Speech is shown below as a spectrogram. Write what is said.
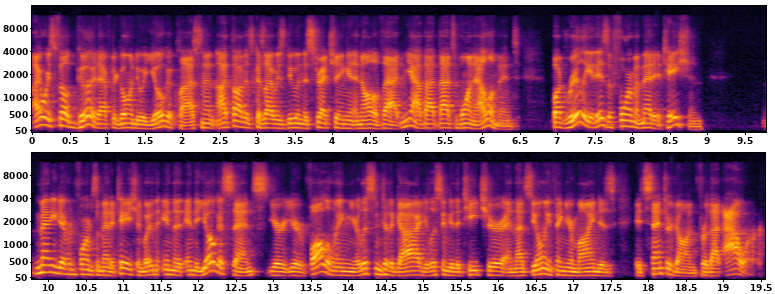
I always felt good after going to a yoga class and I thought it's because I was doing the stretching and all of that. And yeah, that that's one element. But really it is a form of meditation many different forms of meditation but in the, in the in the yoga sense you're you're following you're listening to the guide you're listening to the teacher and that's the only thing your mind is is centered on for that hour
